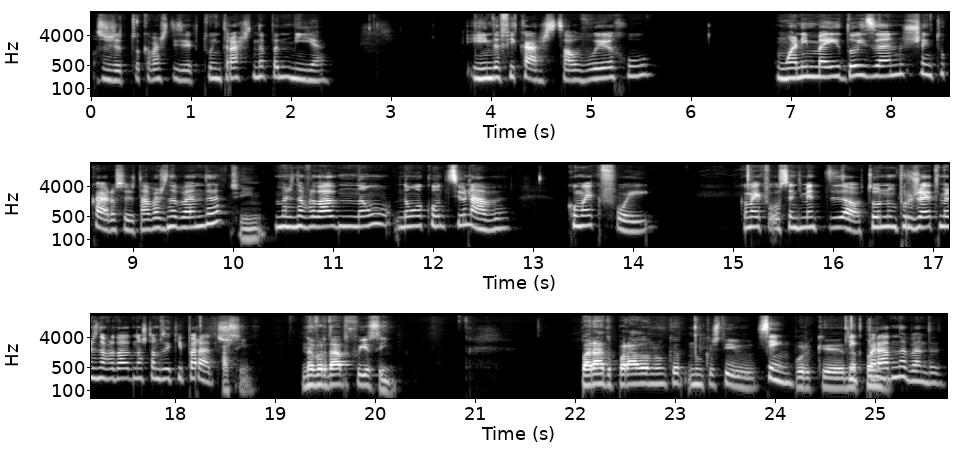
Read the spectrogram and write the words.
ou seja, tu acabaste de dizer que tu entraste na pandemia e ainda ficaste, salvo erro, um ano e meio, dois anos sem tocar, ou seja, estavas na banda, Sim. mas na verdade não, não aconteceu nada. Como é que foi? Como é que foi o sentimento de, ó, estou num projeto, mas na verdade nós estamos aqui parados? Assim. Na verdade foi assim. Parado, parado nunca, nunca estive. Sim, Porque na parado na banda.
